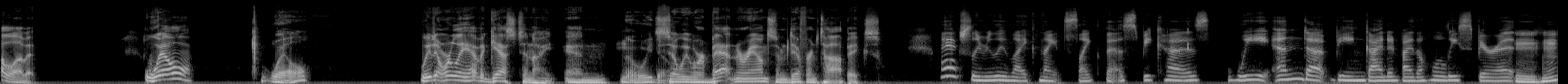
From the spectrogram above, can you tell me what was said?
I love it. Well, Well, we don't really have a guest tonight. And no, we don't. so we were batting around some different topics. I actually really like nights like this because we end up being guided by the Holy Spirit, mm-hmm.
